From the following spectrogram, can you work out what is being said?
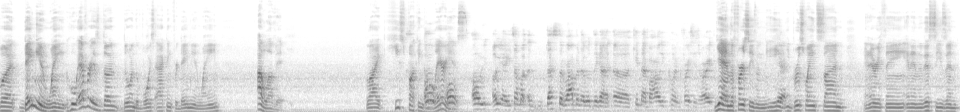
but Damian Wayne, whoever is done doing the voice acting for Damian Wayne, I love it. Like he's fucking Oh, hilarious. Oh, oh, oh, yeah, you talking about uh, that's the Robin that was- they got uh, kidnapped by Harley Quinn in the first season, right? Yeah, in the first season, he, Yeah. he Bruce Wayne's son and everything, and then in this season,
